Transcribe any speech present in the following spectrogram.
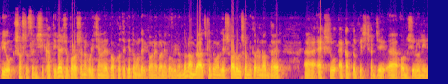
প্রিয় ষষ্ঠ শ্রেণির শিক্ষার্থীরা এসব পড়াশোনা করি চ্যানেলের পক্ষ থেকে তোমাদেরকে অনেক অনেক অভিনন্দন। আমরা আজকে তোমাদের সরল সমীকরণ অধ্যায়ের একশো একাত্তর পৃষ্ঠার যে অনুশীলনীর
